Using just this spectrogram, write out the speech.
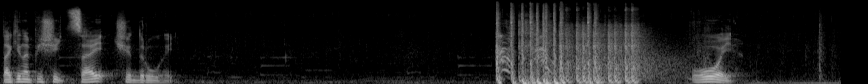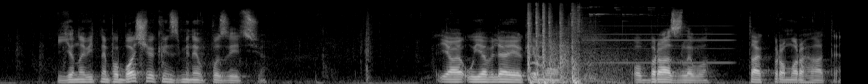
Так і напишіть, цей чи другий. Ой. Я навіть не побачив, як він змінив позицію. Я уявляю, як йому образливо так проморгати.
